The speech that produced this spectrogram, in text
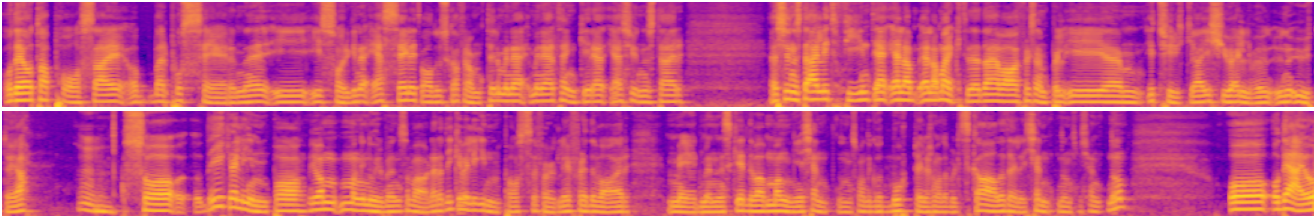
og det å ta på seg og være poserende i, i sorgen jeg, ser litt hva du skal fram til, men jeg, men jeg tenker jeg, jeg synes det er jeg synes det er litt fint. Jeg, jeg, la, jeg la merke til det da jeg var f.eks. I, um, i Tyrkia i 2011 under Utøya. Mm. Så det gikk veldig inn på Vi var mange nordmenn som var der, og det gikk veldig inn på oss selvfølgelig, fordi det var medmennesker. Det var mange kjente noen som hadde gått bort, eller som hadde blitt skadet, eller kjente noen som kjente noen. Og, og det er jo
